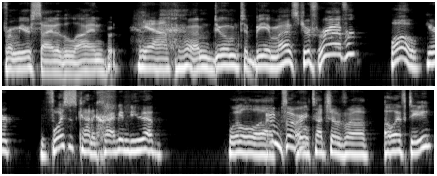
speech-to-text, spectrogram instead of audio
from your side of the line, but Yeah. I'm doomed to be a monster forever. Whoa, your voice is kind of cracking. Do you have little uh, I'm sorry. little touch of uh, OFD?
